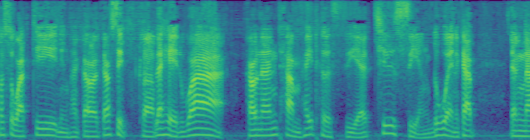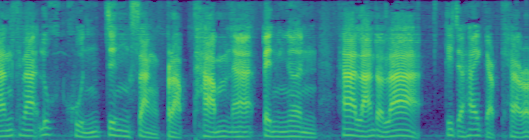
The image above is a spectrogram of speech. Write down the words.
ทศวรรษที่ 1990 และเห็นว่า เขานั้นทำให้เธอเสียชื่อเสียงด้วยนะครับ ดังนั้นคณะลูกขุนจึงสั่งปรับทรัมป์นะฮะเป็นเงิน 5 ล้านดอลลาร์ที่จะให้กับแคร์รอ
